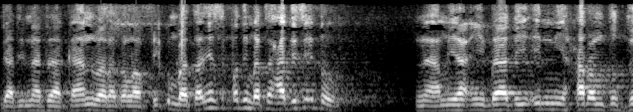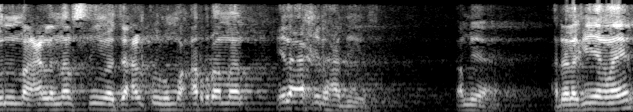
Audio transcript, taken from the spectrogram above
Enggak dinadakan barakallahu fikum. Bacanya seperti baca hadis itu. Naam ya ibadi inni haramtu dzulma 'ala nafsi wa ja'altuhu muharraman ila akhir hadis. Paham ya? Ada lagi yang lain?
